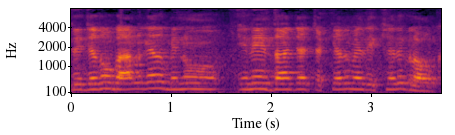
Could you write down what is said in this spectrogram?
ਤੇ ਜਦੋਂ ਬਾਹਰ ਲੱਗਿਆ ਤਾਂ ਮੈਨੂੰ ਇਹਨੇ ਇਦਾਂ ਜਾਂ ਚੱਕਿਆ ਤੇ ਮੈਂ ਦੇਖਿਆ ਤੇ ਗਲੌਕ।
